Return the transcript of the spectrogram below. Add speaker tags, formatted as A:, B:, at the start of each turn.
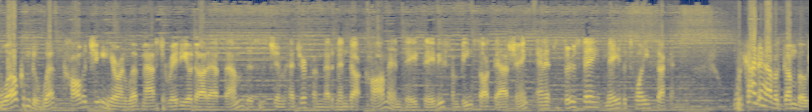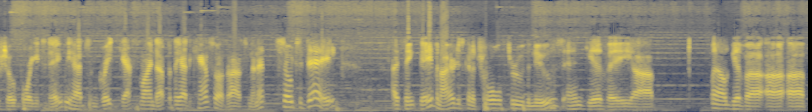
A: Welcome to Webcology here on WebmasterRadio.fm. This is Jim Hedger from Metamend.com and Dave Davies from Beanstalk Inc. And it's Thursday, May the 22nd. We kind of have a gumbo show for you today. We had some great guests lined up, but they had to cancel at the last minute. So today, I think Dave and I are just going to troll through the news and give a, uh, well, give a, a, a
